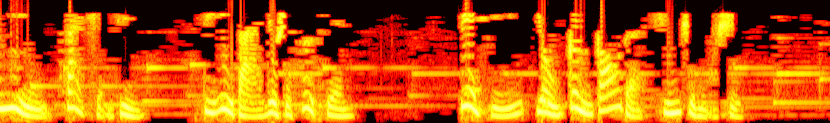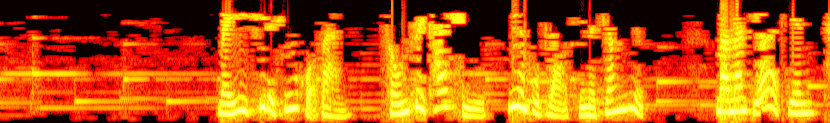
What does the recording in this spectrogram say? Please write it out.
命在前进，第一百六十四天，练习用更高的心智模式。每一期的新伙伴，从最开始面部表情的僵硬，慢慢第二天开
